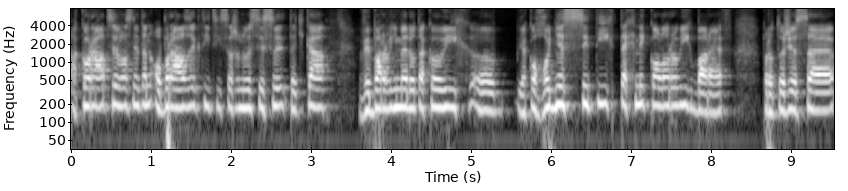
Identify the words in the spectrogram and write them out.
akorát si vlastně ten obrázek té císařovny si teďka vybarvíme do takových jako hodně sitých technikolorových barev, protože se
